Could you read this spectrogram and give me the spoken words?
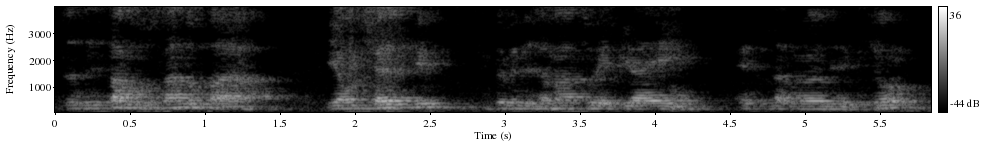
Entonces estamos usando para, digamos, shell script, simplemente llamar su API esa es la nueva dirección,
